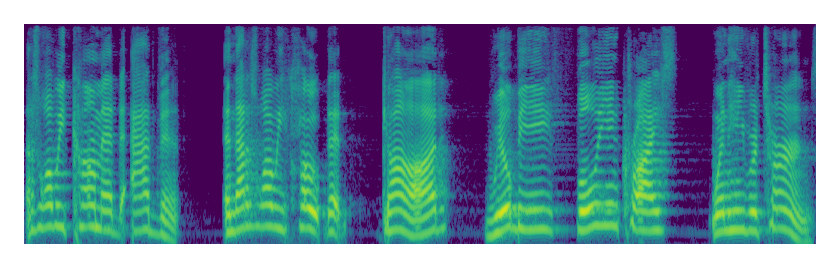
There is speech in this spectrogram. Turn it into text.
That is why we come at Advent. And that is why we hope that God will be fully in Christ when he returns.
